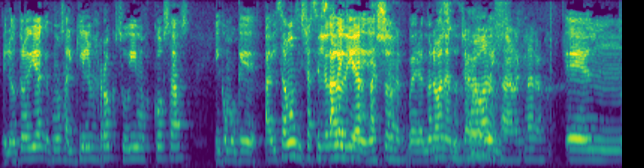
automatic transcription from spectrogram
el otro día que fuimos al Quilmes Rock subimos cosas y como que avisamos y ya se El sabe día, que eso, pero no lo van a escuchar No van a claro. Em,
